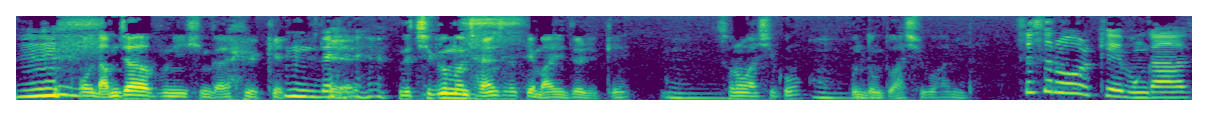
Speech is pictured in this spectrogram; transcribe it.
음. 어, 남자분이신가요? 이렇게. 음, 네. 네. 근데 지금은 자연스럽게 많이들 이렇게 음. 선호하시고 음. 운동도 하시고 합니다. 스스로 이렇게 뭔가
